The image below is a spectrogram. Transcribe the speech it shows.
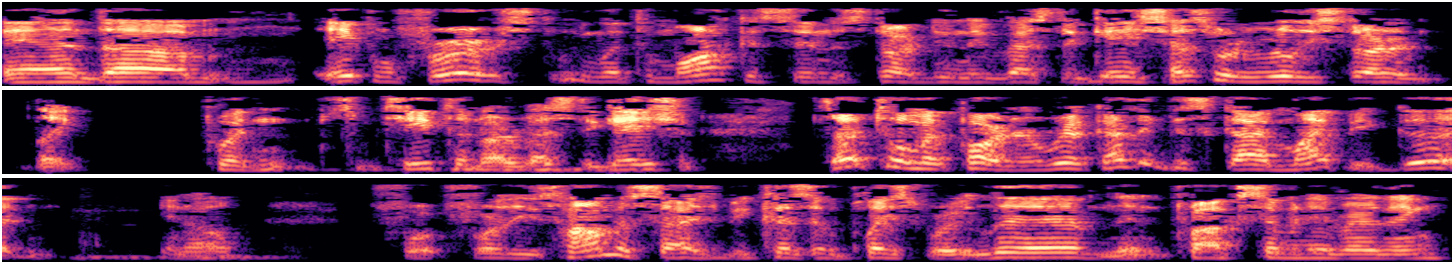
And um, April 1st, we went to Moccasin to start doing the investigation. That's where we really started like putting some teeth in our investigation. So I told my partner Rick, I think this guy might be good, you know, for for these homicides because of the place where he lived and proximity of everything.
